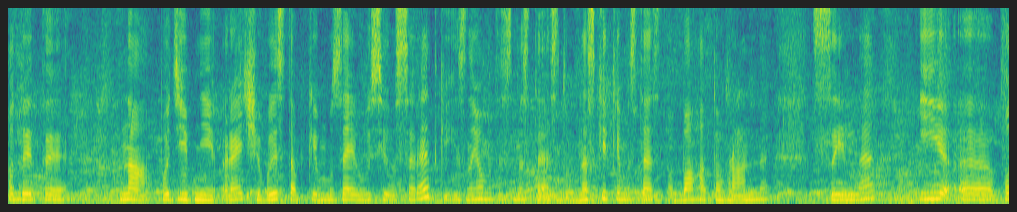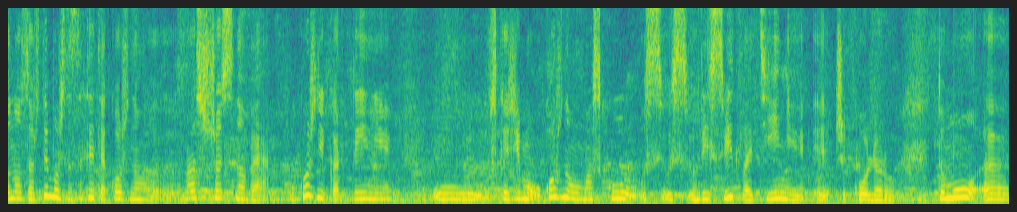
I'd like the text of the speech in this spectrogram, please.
ходити на подібні речі, виставки, музеї, усі осередки і знайомитися з мистецтвом. Наскільки мистецтво багатогранне, сильне, і е, воно завжди може знайти для кожного з нас щось нове у кожній картині, у скажімо, у кожному мазку у с- у грі світла, тіні е, чи кольору. Тому е,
